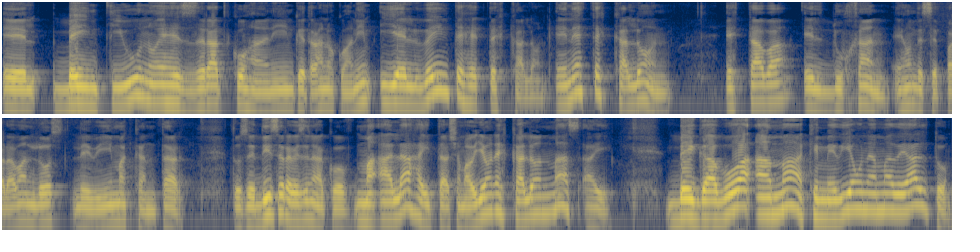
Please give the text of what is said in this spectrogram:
el 21 es Ezrat Kohanim, que trajan los Kohanim, y el 20 es este escalón. En este escalón estaba el Duhan, es donde se paraban los Leviim a cantar. Entonces dice Rabbi Yaakov, Ma'alah Haitasham, había un escalón más ahí. Begaboa Ama, que medía una ama de alto.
